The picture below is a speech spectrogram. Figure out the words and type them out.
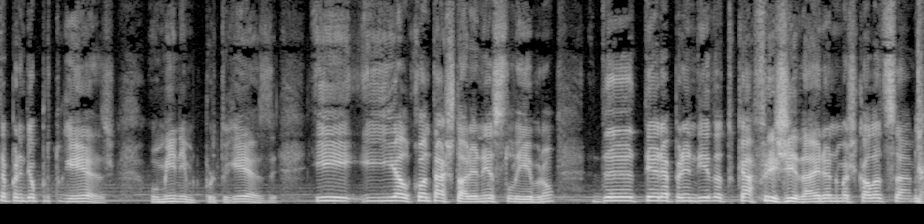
aprendeu português, o mínimo de português. E, e, ele conta a história nesse livro de ter aprendido a tocar frigideira numa escola de samba.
